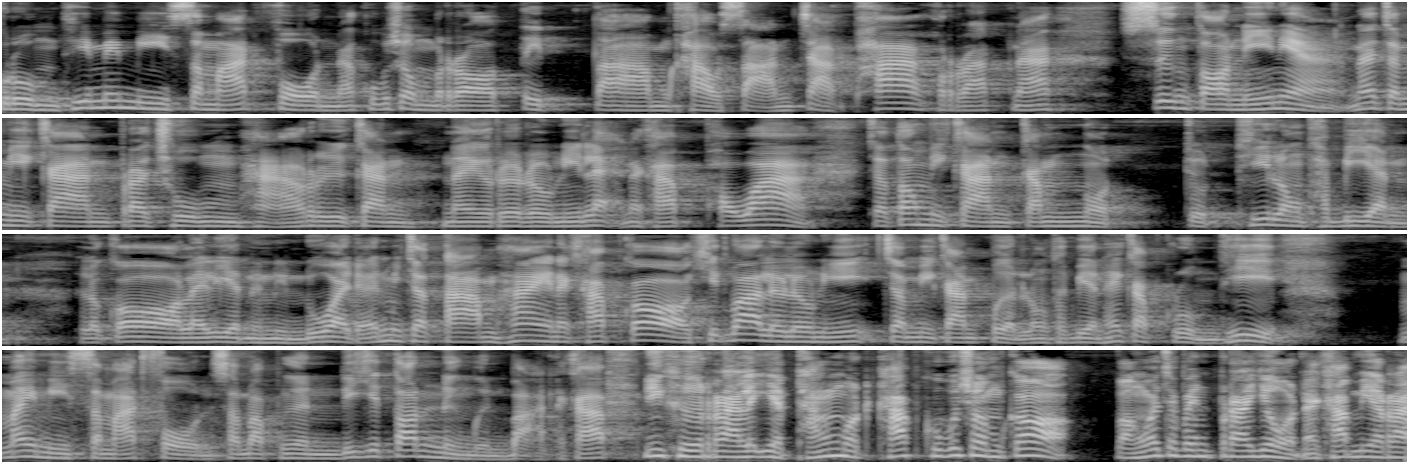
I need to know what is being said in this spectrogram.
กลุ่มที่ไม่มีสมาร์ทโฟนนะคุณผู้ชมรอติดตามข่าวสารจากภาครัฐนะ ซึ่งตอนนี้เนี่ยน่าจะมีการประชุมหารือกันในเร็วๆนี้แหละนะครับ เพราะว่าจะต้องมีการกำหนดจุดที่ลงทะเบียน แล้วก็รายละเอียดอื่นๆด้วย เดี๋ยวแอดมินจะตามให้นะครับ ก็คิดว่าเร็วๆนี้จะมีการเปิดลงทะเบียนให้กับกลุ่มที่ไม่มีสมาร์ทโฟนสำหรับเงินดิจิตอล10,000 บาทนะครับ นี่คือรายละเอียดทั้งหมดครับ คุณผู้ชมก็หวังว่าจะเป็นประโยชน์นะครับ มีอะไร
